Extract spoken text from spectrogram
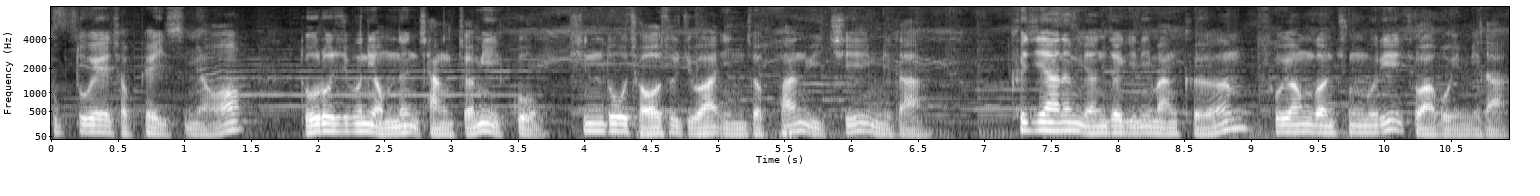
국도에 접해 있으며 도로 지분이 없는 장점이 있고 신도 저수지와 인접한 위치입니다. 크지 않은 면적이니만큼 소형 건축물이 좋아 보입니다.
